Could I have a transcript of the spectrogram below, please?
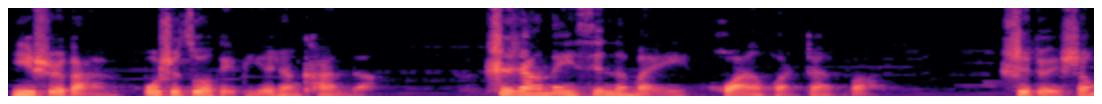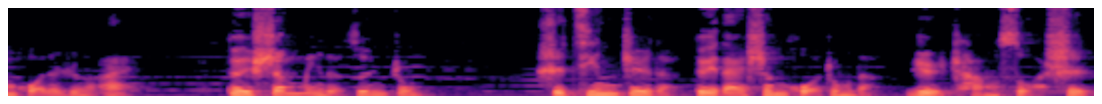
仪式感不是做给别人看的，是让内心的美缓缓绽放，是对生活的热爱，对生命的尊重，是精致的对待生活中的日常琐事，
